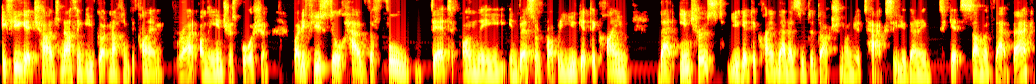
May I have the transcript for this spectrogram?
If you get charged nothing, you've got nothing to claim, right, on the interest portion. But if you still have the full debt on the investment property, you get to claim that interest, you get to claim that as a deduction on your tax. So you're going to get some of that back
